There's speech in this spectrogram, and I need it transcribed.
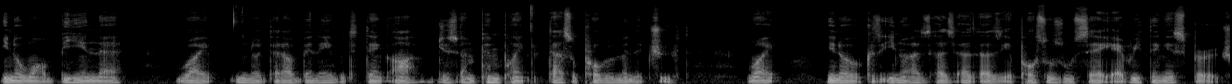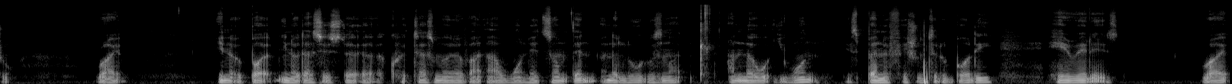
you know while being there right you know that i've been able to think ah just and pinpoint that's a problem in the truth right? You know because you know as, as as as the apostles will say everything is spiritual right? You know but you know that's just a, a quick testimony of I, I wanted something and the lord was like i know what you want. It's beneficial to the body. Here it is right?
